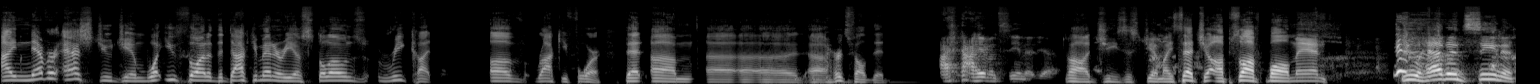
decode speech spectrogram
I never asked you, Jim, what you thought of the documentary of Stallone's recut of Rocky Four that um uh, uh, uh Herzfeld did. I, I haven't seen it yet. Oh Jesus, Jim, I set you up softball, man. You haven't seen it.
